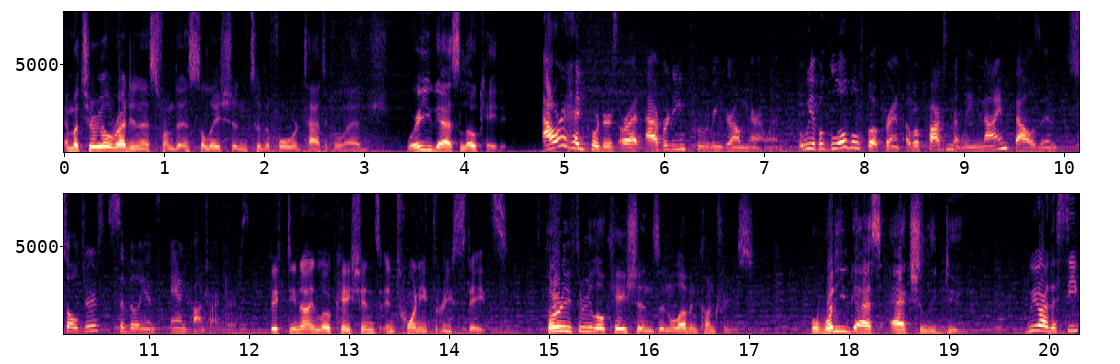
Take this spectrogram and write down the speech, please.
and material readiness from the installation to the forward tactical edge. Where are you guys located? Our headquarters are at Aberdeen Proving Ground, Maryland, but we have a global footprint of approximately 9,000 soldiers, civilians, and contractors. 59 locations in 23 states. 33 locations in 11 countries. But what do you guys actually do? We are the C5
